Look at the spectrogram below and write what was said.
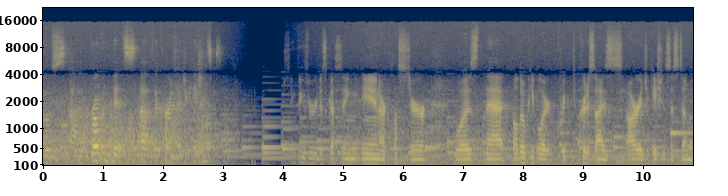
those uh, broken bits of the current education system. Interesting things we were discussing in our cluster was that although people are quick to criticize our education system,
